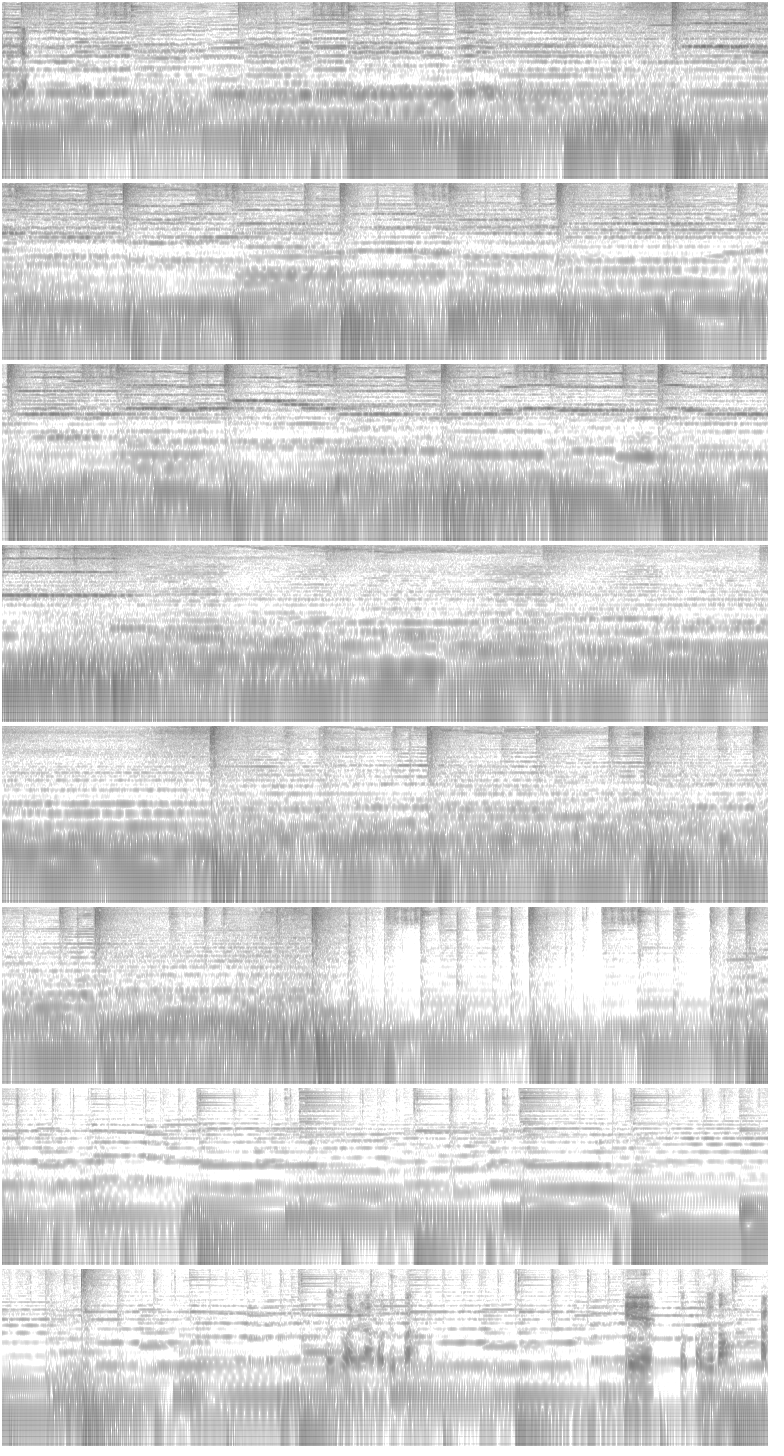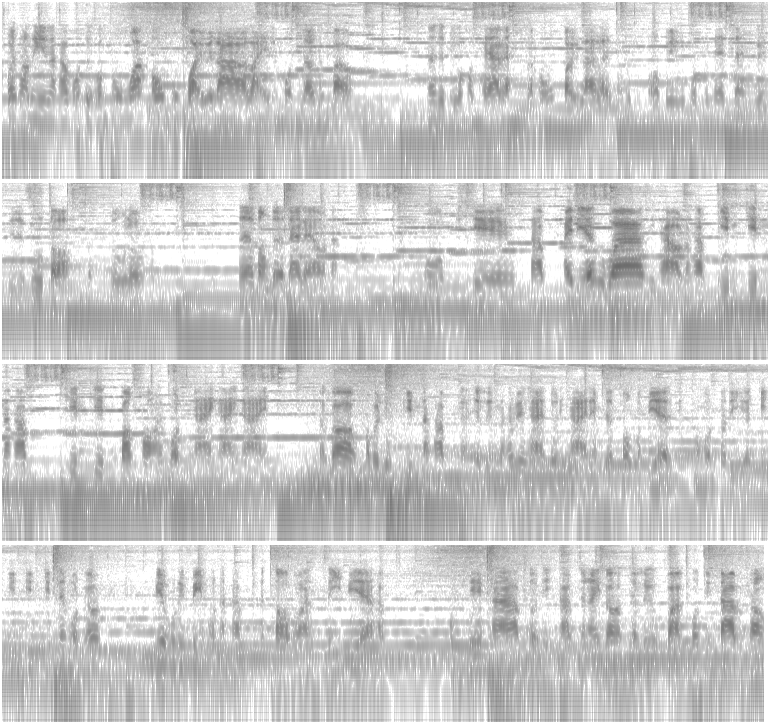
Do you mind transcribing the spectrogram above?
กันนะเนี่ยเกินกว่าเวลาหมดหรือเปล่าโอเคก็คงจะต้องพักไว้เท่านี้นะครับ ก็ถือว่าคงว่าเขาคงปล่อยเวลาไหลหมดแล้วหรือเปล่า น่าจะถือว่าเขาแพ้แหละแล้วเขาคงปล่อยเวลาไหลหมดออกไปผมไม่แน่ใจเลยจะสู้ต่อดูแล้วน่าจะต้องเดินได้แล้วนะโอเคครับไอเดียคือว่าสีขาวนะครับ กินกินนะครับ กินกินบล็อกคอให้หมดหงายหงายหงายแล้วก็เข้าไปลุกกินนะครับอย่าลืมนะครับที่หงายตัวที่หงายเนี่ยมันจะตรงกับเบี้ยทั้งหมดพอดีก็กินกินกินกินได้หมดก็ บี้ยพวกนี้ฟรีหมดนะครับจะต่อมาณสี่เบี้ยครับโอเคครับ สวัสดีครับยังไงก็อย่าลืมฝากกดติดตามช่อง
